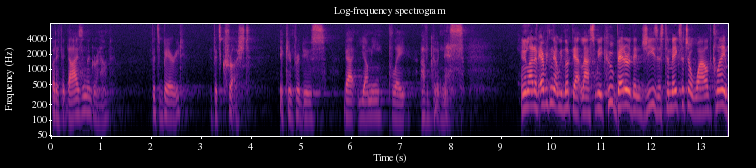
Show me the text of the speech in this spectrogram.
But if it dies in the ground, if it's buried, if it's crushed, it can produce that yummy plate of goodness. And in light of everything that we looked at last week, who better than Jesus to make such a wild claim?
